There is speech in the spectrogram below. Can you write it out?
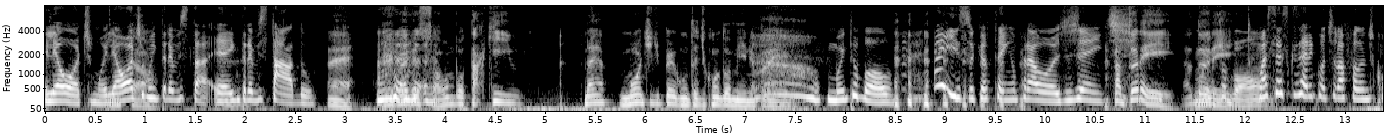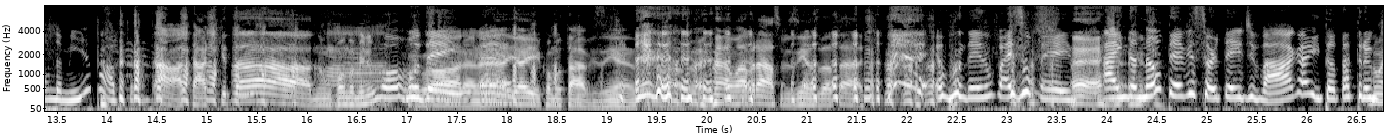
Ele é ótimo. Ele é Então. ótimo entrevista... é, entrevistado. É. Ele vai ver só. Vamos botar aqui. Né? Um monte de pergunta de condomínio pra ele. Muito bom. É isso que eu tenho pra hoje, gente. Adorei, adorei. Muito bom. Mas se vocês quiserem continuar falando de condomínio, top. Ah, a Tati que tá num condomínio novo Mudei, agora, né? é. E aí, como tá a vizinhança? um abraço, vizinhança da Tati. Eu mudei não faz um mês. É. Ainda não teve sorteio de vaga, então tá Não tranquilo.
